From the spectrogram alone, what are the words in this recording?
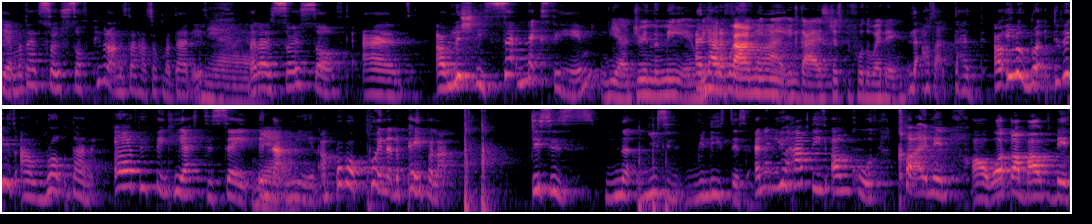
yeah, my dad's so soft. People don't understand how soft my dad is. Yeah. My dad is so soft, and I literally sat next to him. Yeah, during the meeting. And we had a family like- meeting, guys, just before the wedding. I was like, Dad. I even wrote, the thing is, I wrote down everything he has to say in that meeting. I'm probably pointing at the paper like, this is. You should release this, and then you have these uncles cutting in. Oh, what about this?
